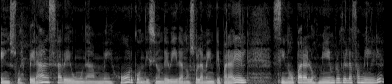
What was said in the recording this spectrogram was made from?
en su esperanza de una mejor condición de vida, no solamente para él, sino para los miembros de la familia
